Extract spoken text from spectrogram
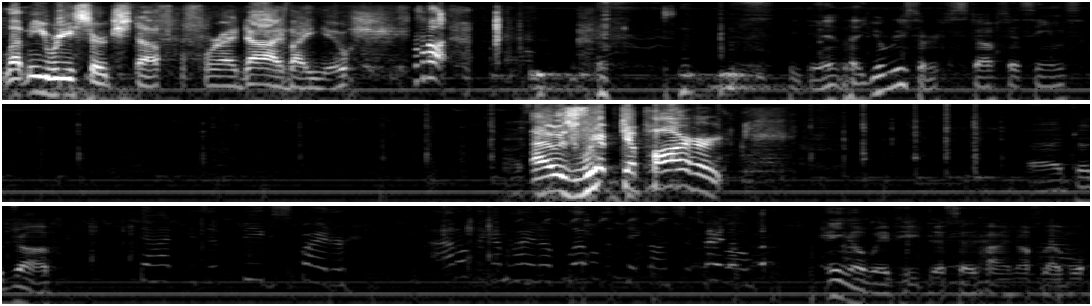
let me research stuff before I die by you. He didn't let you research stuff, it seems. That's- I was ripped apart. Uh, good job. That is a big spider. I don't think I'm high enough level to take on such a foe. Ain't no way Pete just said high enough level.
